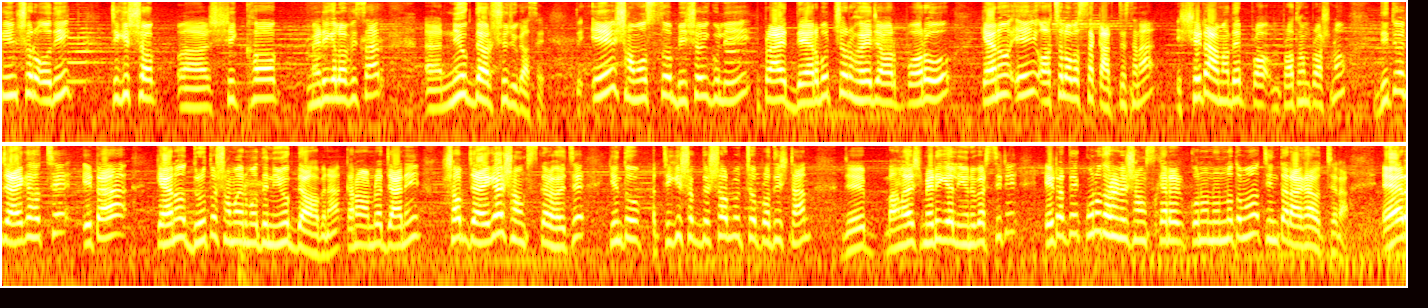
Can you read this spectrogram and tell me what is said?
তিনশোর অধিক চিকিৎসক শিক্ষক, মেডিকেল অফিসার নিয়োগ দেওয়ার সুযোগ আছে। তো এই সমস্ত বিষয়গুলি প্রায় দেড় বছর হয়ে যাওয়ার পরও কেন এই অচল অবস্থা কাটতেছে না, সেটা আমাদের প্রথম প্রশ্ন। দ্বিতীয় জায়গা হচ্ছে এটা কেন দ্রুত সময়ের মধ্যে নিয়োগ দেওয়া হবে না? কারণ আমরা জানি সব জায়গায় সংস্কার হয়েছে, কিন্তু চিকিৎসকদের সর্বোচ্চ প্রতিষ্ঠান যে বাংলাদেশ মেডিকেল ইউনিভার্সিটি, এটাতে কোনো ধরনের সংস্কারের কোনো ন্যূনতম চিন্তা রাখা হচ্ছে না। এর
